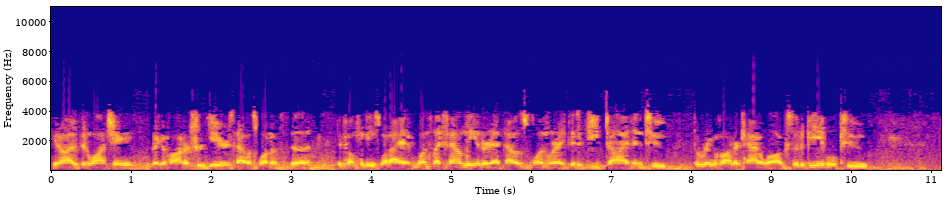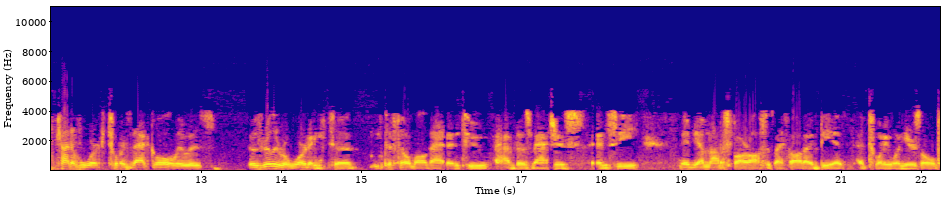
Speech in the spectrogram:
you know, I've been watching Ring of Honor for years. That was one of the, the companies when I once I found the internet, that was one where I did a deep dive into the Ring of Honor catalog. So to be able to kind of work towards that goal, it was it was really rewarding to to film all that and to have those matches and see maybe I'm not as far off as I thought I'd be at, at 21 years old.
